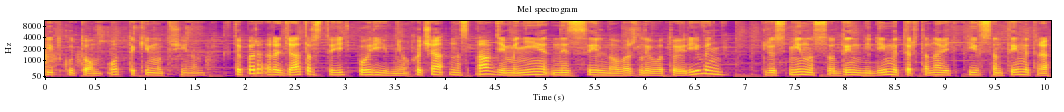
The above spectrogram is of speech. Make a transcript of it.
під кутом, от таким от чином. Тепер радіатор стоїть по рівню, хоча насправді мені не сильно важливо той рівень, плюс-мінус 1 мм та навіть пів сантиметра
